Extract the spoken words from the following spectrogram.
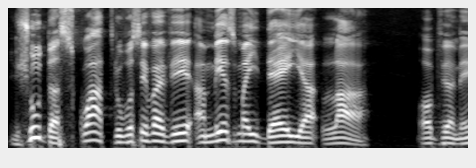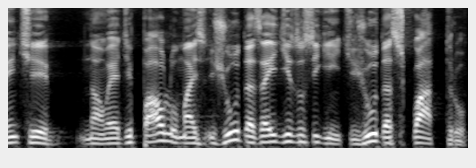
Judas 4, você vai ver a mesma ideia lá. Obviamente não é de Paulo, mas Judas aí diz o seguinte, Judas 4,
